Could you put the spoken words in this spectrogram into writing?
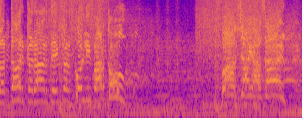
गद्दार करार देकर गोली मार दूँ, भाग जा यहाँ से।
